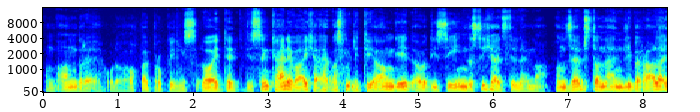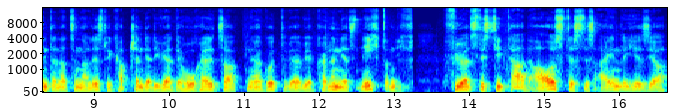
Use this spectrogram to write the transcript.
und andere oder auch bei Brookings Leute, die sind keine Weicheier, was Militär angeht, aber die sehen das Sicherheitsdilemma. Und selbst dann ein liberaler Internationalist wie Kapchan, der die Werte hochhält, sagt, na gut, wir, wir können jetzt nicht und ich führt das Zitat aus, dass das eigentlich ist ja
